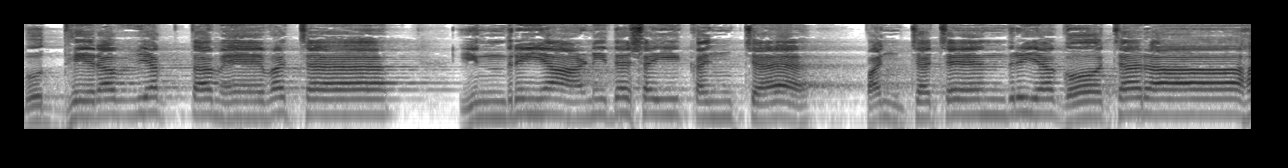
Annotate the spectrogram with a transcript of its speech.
बुद्धिरव्यक्तमेव च इन्द्रियाणि दशैकञ्च पञ्चचेन्द्रियगोचराः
